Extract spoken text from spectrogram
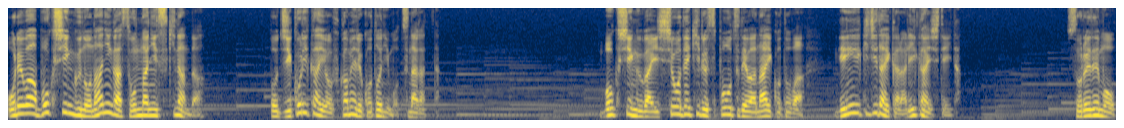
俺はボクシングの何がそんなに好きなんだ？と自己理解を深めることにもつながった。ボクシングが一生できるスポーツではないことは現役時代から理解していた。それでも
